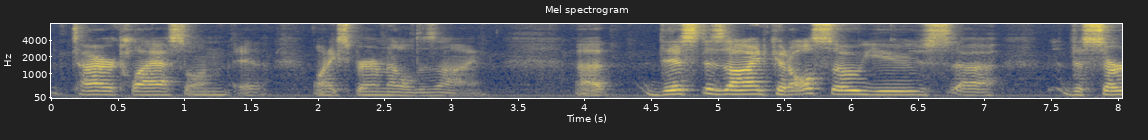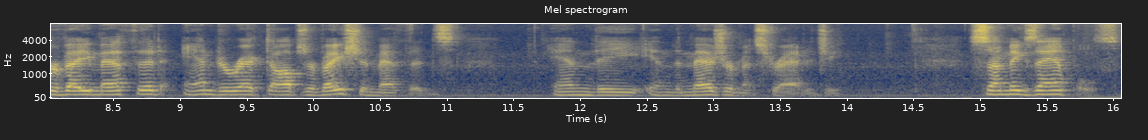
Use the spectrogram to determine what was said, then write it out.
entire class on, uh, on experimental design. Uh, this design could also use uh, the survey method and direct observation methods in the, in the measurement strategy. Some examples.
